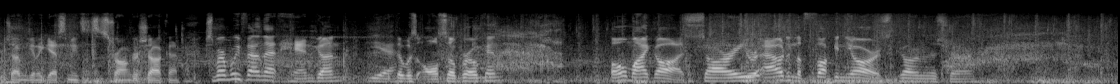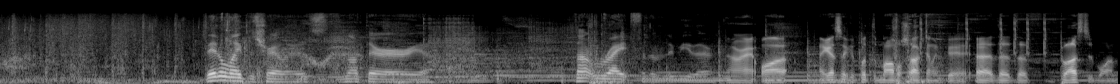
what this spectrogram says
which I'm gonna guess means it's a stronger shotgun. Because remember we found that handgun Yeah. that was also broken. Oh my god! Sorry. You're out in the fucking yard. Going to the show. They don't like the trailer. It's not their area. It's not right for them to be there. All right. Well, I guess I could put the model shotgun, uh, the the busted one,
